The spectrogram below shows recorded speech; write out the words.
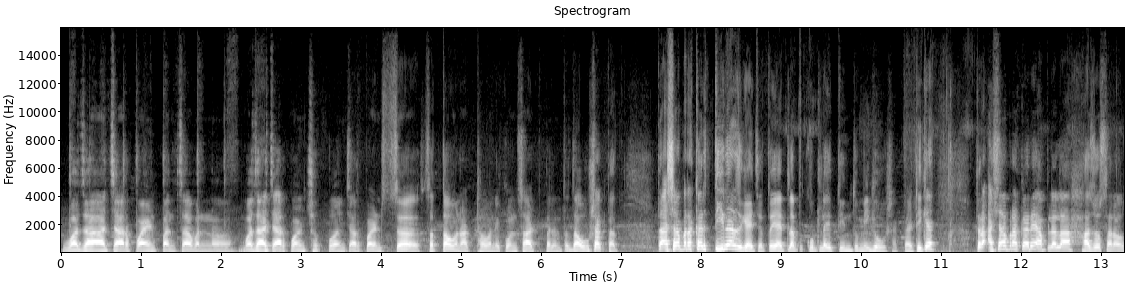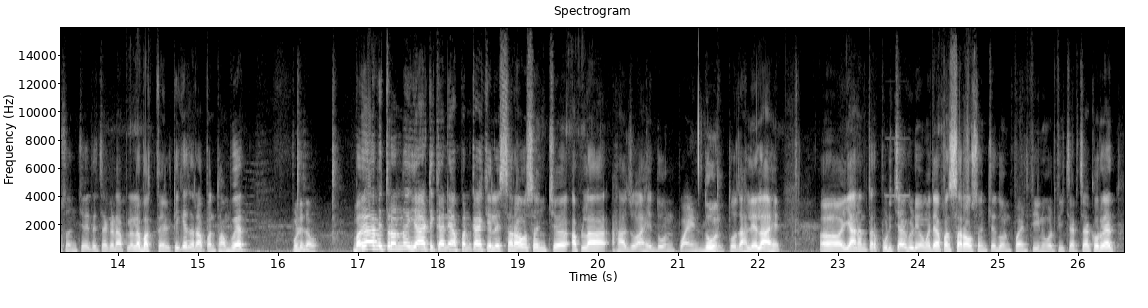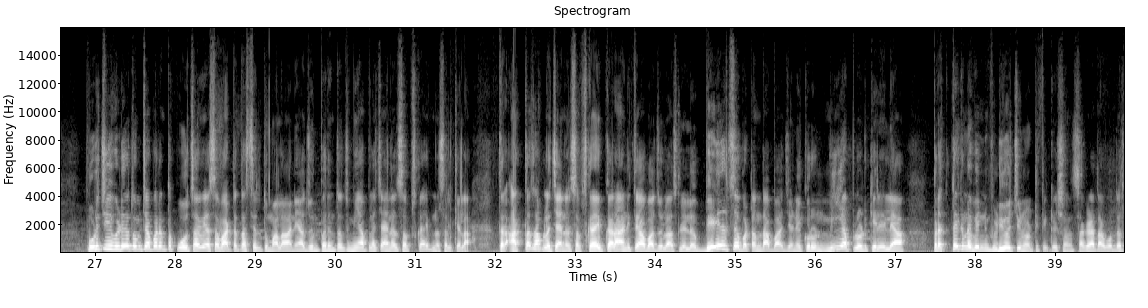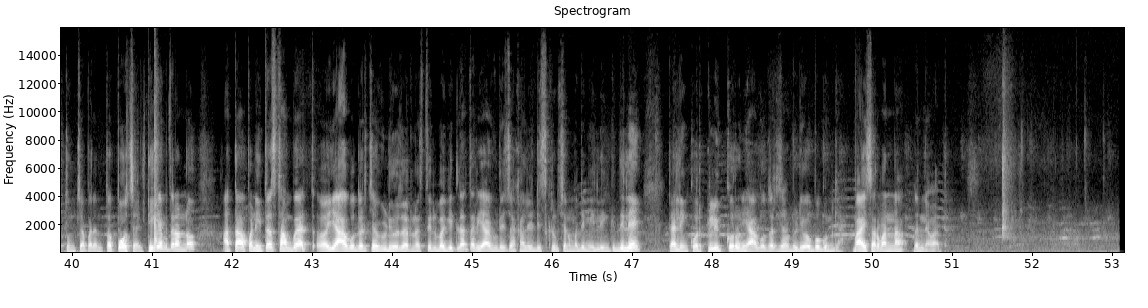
वजा चार पॉईंट पंचावन्न वजा चार पॉईंट छप्पन चार पॉईंट स सत्तावन्न अठ्ठावन्न एकोणसाठपर्यंत जाऊ शकतात तर अशा प्रकारे तीनच घ्यायचे. तर यातला कुठलाही तीन तुम्ही घेऊ शकता. ठीक आहे? तर अशा प्रकारे आपल्याला हा जो सराव संच आहे त्याच्याकडे आपल्याला बघता येईल. ठीक आहे? तर आपण थांबूयात. पुढे जाऊ. बघा मित्रांनो या ठिकाणी आपण काय केलं सराव संच आपला हा जो आहे दोन पॉईंट दोन तो झालेला आहे. यानंतर पुढच्या व्हिडिओमध्ये आपण सराव संच दोन पॉईंट तीनवरती चर्चा करूयात. पुढची व्हिडिओ तुमच्यापर्यंत पोहोचावी असं वाटत असेल तुम्हाला आणि अजूनपर्यंत तुम्ही आपला चॅनल सबस्क्राईब नसेल केला तर आत्ताच आपला चॅनल सबस्क्राईब करा आणि त्या बाजूला असलेलं बेलचं बटन दाबा जेणेकरून मी अपलोड केलेल्या प्रत्येक नवीन व्हिडिओची नोटिफिकेशन सगळ्यात अगोदर तुमच्यापर्यंत पोहोचेल. ठीक आहे मित्रांनो आता आपण इथंच थांबूयात. या अगोदरच्या व्हिडिओ जर नसतील बघितल्या तर या व्हिडिओच्या खाली डिस्क्रिप्शनमध्ये मी लिंक दिले. त्या लिंकवर क्लिक करून या अगोदरच्या व्हिडिओ बघून घ्या. बाय सर्वांना. धन्यवाद.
